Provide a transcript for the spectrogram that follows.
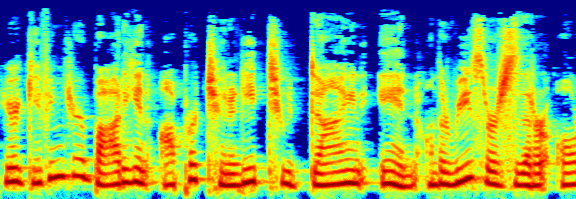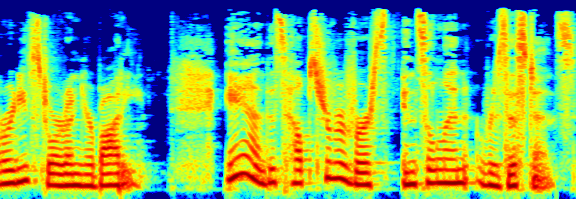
you're giving your body an opportunity to dine in on the resources that are already stored on your body. And this helps to reverse insulin resistance.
